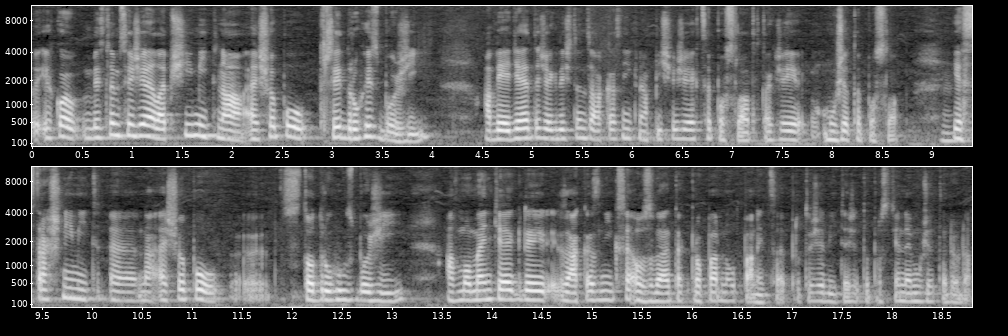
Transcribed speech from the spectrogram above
jako, myslím si, že je lepší mít na e-shopu tři druhy zboží a vědět, že když ten zákazník napíše, že je chce poslat, takže je můžete poslat. Hmm. Je strašný mít eh, na e-shopu 100 eh, druhů zboží a v momentě, kdy zákazník se ozve, tak propadnout panice, protože víte, že to prostě nemůžete dodat.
